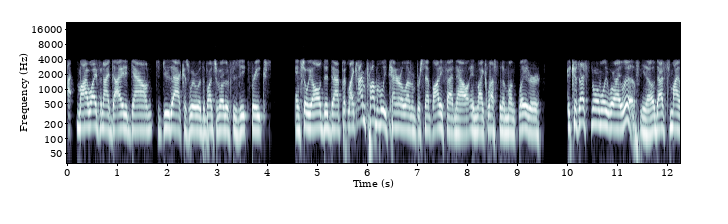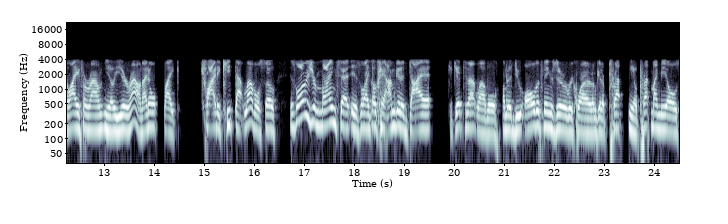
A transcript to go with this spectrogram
I, my wife and I dieted down to do that because we were with a bunch of other physique freaks. And so we all did that. But like I'm probably 10 or 11% body fat now in like less than a month later because that's normally where I live. You know, that's my life around, you know, year round. I don't like try to keep that level. So as long as your mindset is like, okay, I'm going to diet to get to that level. I'm going to do all the things that are required. I'm going to prep, you know, prep my meals,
